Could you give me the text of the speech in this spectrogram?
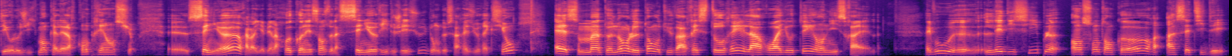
théologiquement, quelle est leur compréhension. Euh, Seigneur, alors il y a bien la reconnaissance de la seigneurie de Jésus, donc de sa résurrection. Est-ce maintenant le temps où tu vas restaurer la royauté en Israël? Et vous, euh, les disciples en sont encore à cette idée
